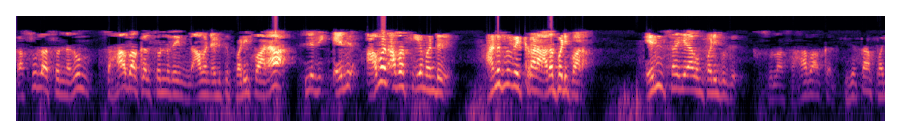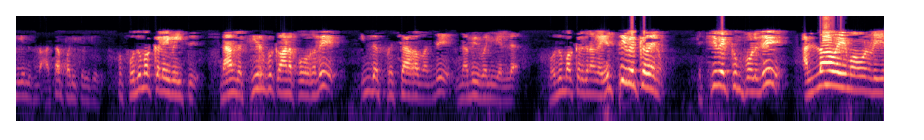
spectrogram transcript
ரசூல்லா சொன்னதும் சஹாபாக்கள் சொன்னதையும் அவன் எடுத்து படிப்பானா? இல்லது எது அவன் அவசியம் என்று அனுப்பி வைக்கிறானா? அதை படிப்பானா? எது சரியாகும் படிப்புக்கு? ரசூல்லா சஹாபாக்கள் இதைத்தான் படிக்கணும் அதான் படிக்க வைக்கிறது. இப்ப பொதுமக்களை வைத்து நாங்க தீர்ப்பு காண போறது இந்த பிரச்சாரம் வந்து நபி வழி அல்ல. பொதுமக்களுக்கு நாங்க எத்தி வைக்க வேணும். எத்தி வைக்கும் பொழுது அல்லாவையும் அவனுடைய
